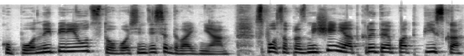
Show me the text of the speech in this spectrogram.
купонный период – 182 дня. Способ размещения – открытая подписка.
